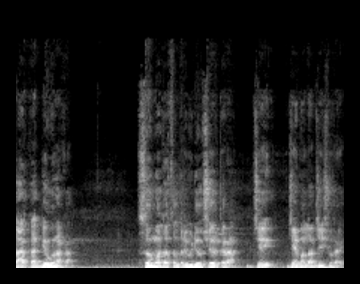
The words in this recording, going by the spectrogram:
तारखा देऊ नका. सहमत असेल तर व्हिडिओ शेअर करा. जय जय मला जय शिवराय.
